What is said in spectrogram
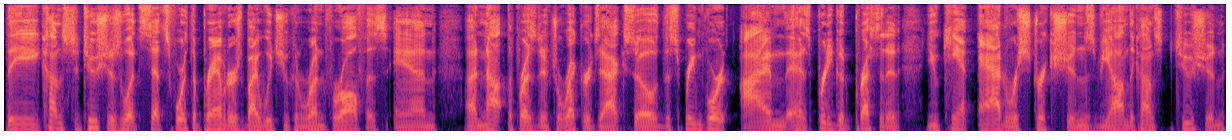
The Constitution is what sets forth the parameters by which you can run for office, and uh, not the Presidential Records Act. So the Supreme Court I'm, has pretty good precedent. You can't add restrictions beyond the Constitution.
